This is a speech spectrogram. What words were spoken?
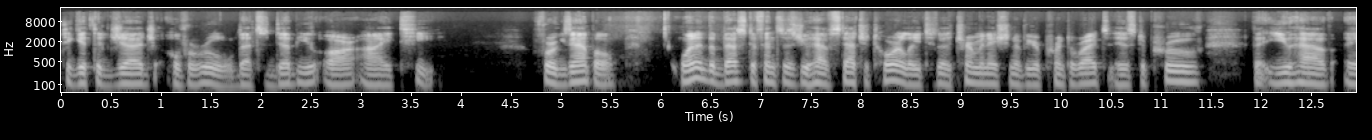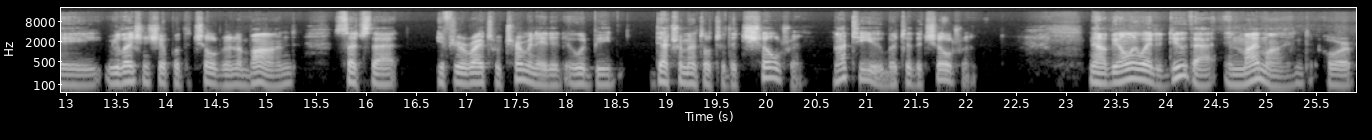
to get the judge overruled. That's W R I T. For example, one of the best defenses you have statutorily to the termination of your parental rights is to prove that you have a relationship with the children, a bond, such that if your rights were terminated, it would be detrimental to the children, not to you, but to the children. Now, the only way to do that, in my mind, or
